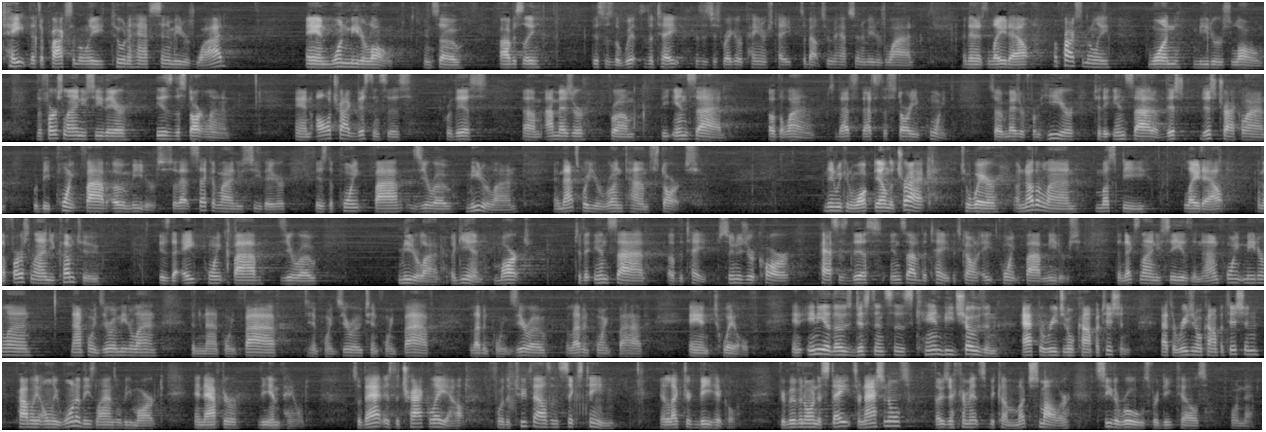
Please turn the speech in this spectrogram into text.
tape that's approximately two and a half centimeters wide and one meter long. And so, obviously, this is the width of the tape. This is just regular painter's tape. It's about two and a half centimeters wide. And then it's laid out approximately one meters long. The first line you see there is the start line. And all track distances for this, um, I measure from the inside of the line. So that's, that's the starting point. So measured from here to the inside of this, this track line would be 0.50 meters. So that second line you see there is the 0.50 meter line, and that's where your run time starts. then we can walk down the track to where another line must be laid out, and the first line you come to is the 8.50 meter line. Again, marked to the inside of the tape. As soon as your car passes this inside of the tape, it's gone 8.5 meters. The next line you see is the 9 point meter line, 9.0 meter line, then the 9.5, 10.0, 10.5, 11.0, 11.5, and 12. And any of those distances can be chosen at the regional competition. At the regional competition, probably only one of these lines will be marked, and after the impound. So that is the track layout for the 2016 electric vehicle. If you're moving on to states or nationals, those increments become much smaller. See the rules for details on that.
